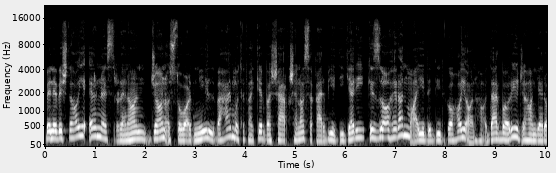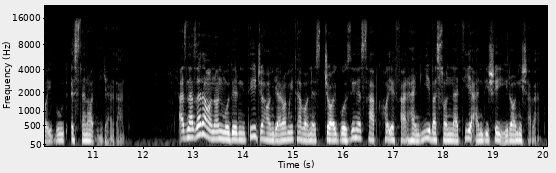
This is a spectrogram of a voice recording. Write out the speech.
به نوشته های ارنست رنان، جان استوارد میل و هر متفکر و شرقشناس غربی دیگری که ظاهرا معید دیدگاه های آنها درباره جهانگرایی بود استناد می کردند. از نظر آنان مدرنیته جهانگرا می توانست جایگزین سبک های فرهنگی و سنتی اندیشه ایرانی شود.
